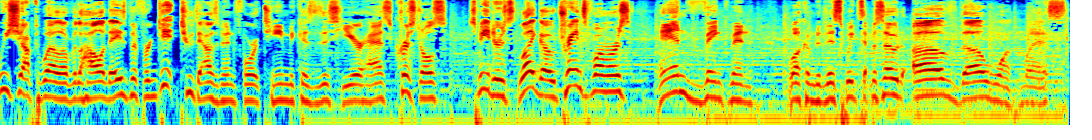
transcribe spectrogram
We shopped well over the holidays, but forget 2014 because this year has Crystals, Speeders, Lego, Transformers, and Venkman. Welcome to this week's episode of The Want List.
